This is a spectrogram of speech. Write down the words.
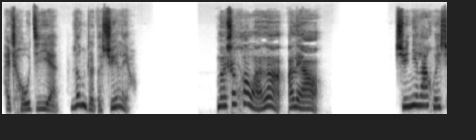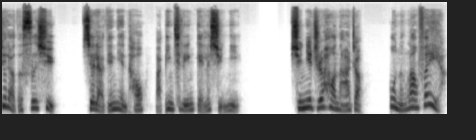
还瞅几眼愣着的薛了。马上化完了，阿了。许妮拉回薛了的思绪，薛了点点头，把冰淇淋给了许妮。许妮只好拿着，不能浪费呀。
